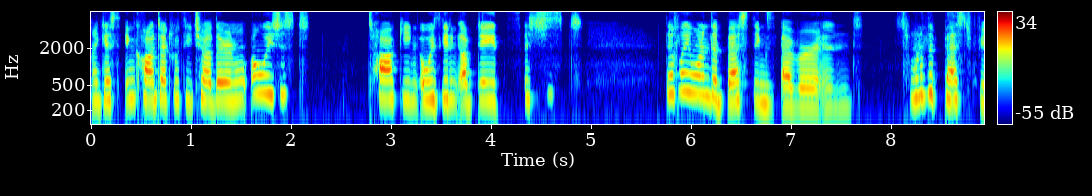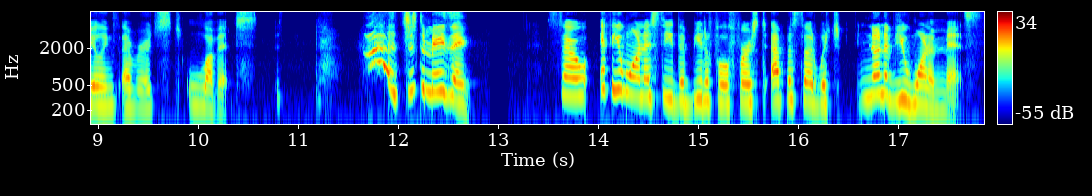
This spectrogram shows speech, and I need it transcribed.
I guess, in contact with each other, and we're always just talking, always getting updates. It's just definitely one of the best things ever, and it's one of the best feelings ever. I just love it. It's just amazing. So, if you want to see the beautiful first episode, which none of you want to miss,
